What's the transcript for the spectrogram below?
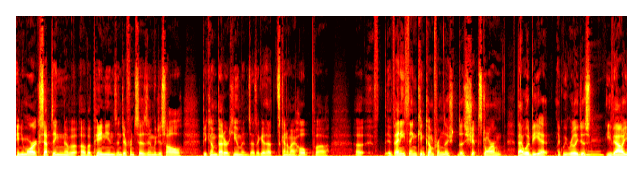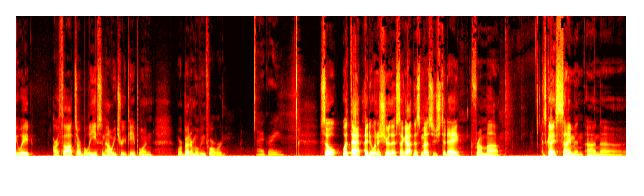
and you're more accepting of, of, opinions and differences and we just all become better humans as I guess that's kind of my hope uh, uh, if, if, anything can come from the, the shit storm that would be it like we really just mm-hmm. evaluate our thoughts our beliefs and how we treat people and we're better moving forward I agree so, with that, I do want to share this. I got this message today from uh, this guy Simon on uh,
